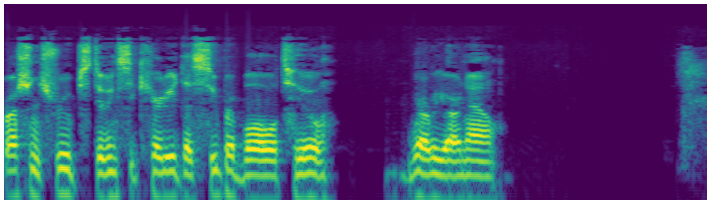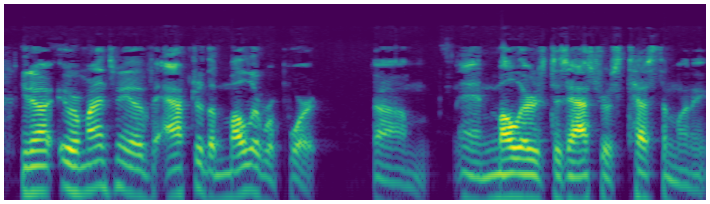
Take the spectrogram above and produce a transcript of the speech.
Russian troops doing security to Super Bowl to where we are now. You know, it reminds me of after the Mueller report um, and Mueller's disastrous testimony.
